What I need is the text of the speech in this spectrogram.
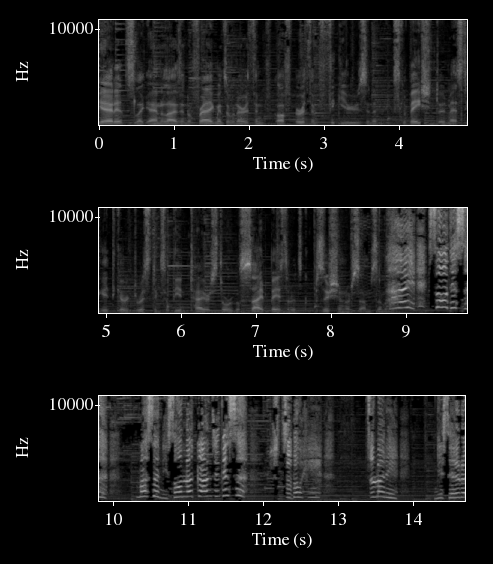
get it. It's like analyzing the fragments of an earthen of earthen figures in an excavation to investigate the characteristics of the entire historical site based on its composition or something similar. そうですまさにそんな感じです出土品つまり偽浦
